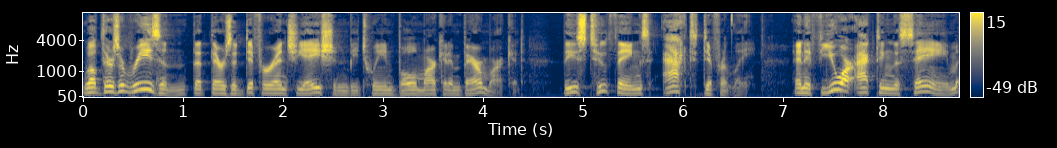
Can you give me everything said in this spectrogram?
Well, there's a reason that there's a differentiation between bull market and bear market. These two things act differently. And if you are acting the same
